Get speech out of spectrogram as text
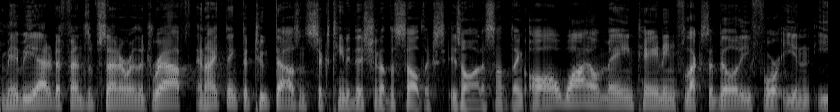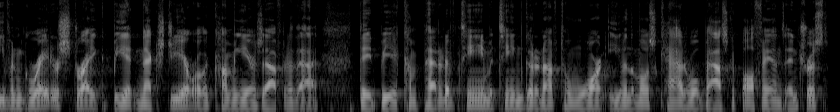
maybe add a defensive center in the draft, and I think the 2016 edition of the Celtics is on to something, all while maintaining flexibility for an even greater strike, be it next year or the coming years after that. They'd be a competitive team, a team good enough to warrant even the most casual basketball fans' interest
